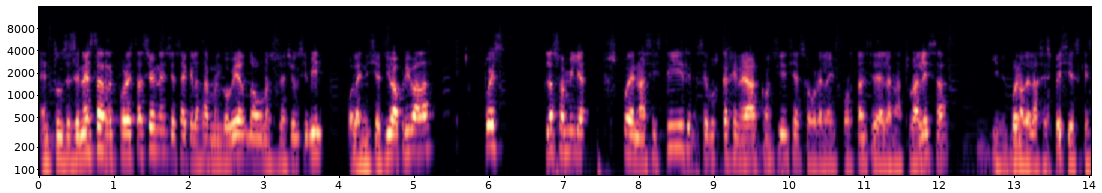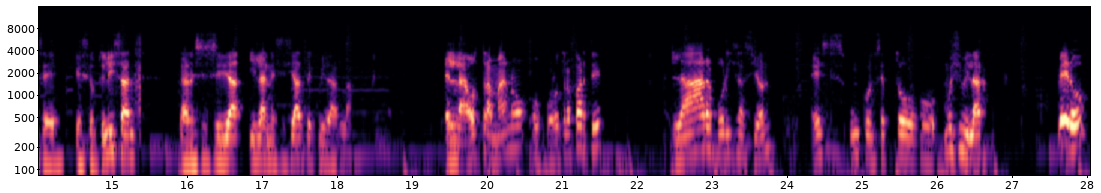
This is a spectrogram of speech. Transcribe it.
Entonces, en estas reforestaciones, ya sea que las arme el gobierno, una asociación civil o la iniciativa privada, pues las familias pues, pueden asistir, se busca generar conciencia sobre la importancia de la naturaleza y, bueno, de las especies que se, que se utilizan, la necesidad y la necesidad de cuidarla. En la otra mano o por otra parte, la arborización es un concepto muy similar, pero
